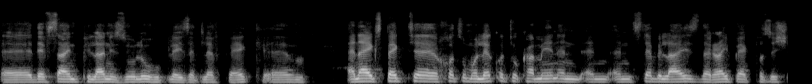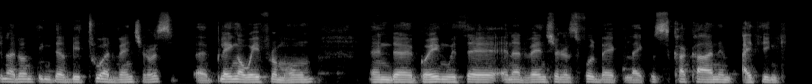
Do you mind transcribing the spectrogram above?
Uh, they've signed Philani Zulu, who plays at left back. Um, and I expect uh, Moleko to come in and, and, and stabilize the right back position. I don't think they'll be too adventurous uh, playing away from home and uh, going with uh, an adventurous fullback like Kakan. I think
